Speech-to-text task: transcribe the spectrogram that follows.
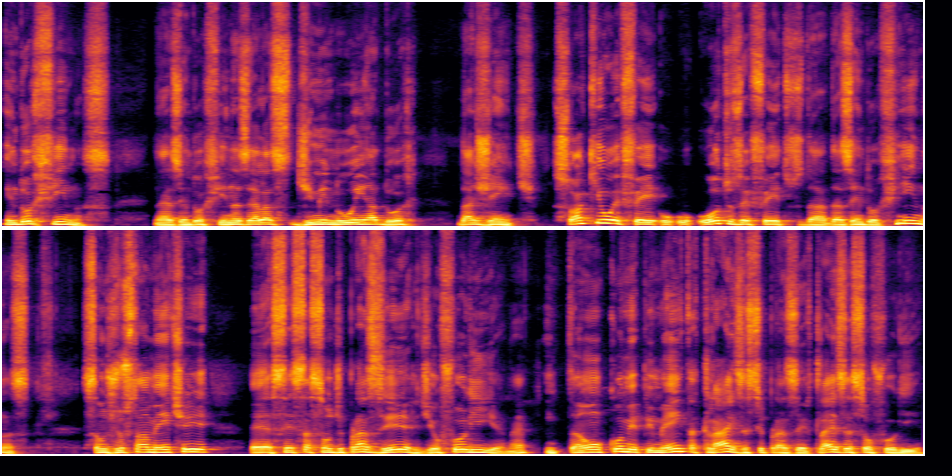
endorfinas. Né? As endorfinas elas diminuem a dor da gente. Só que o efeito, outros efeitos da, das endorfinas são justamente é, sensação de prazer, de euforia, né? Então, comer pimenta traz esse prazer, traz essa euforia.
